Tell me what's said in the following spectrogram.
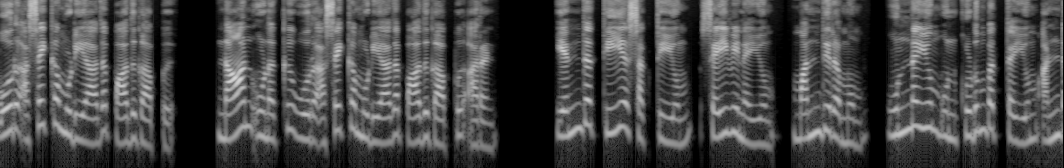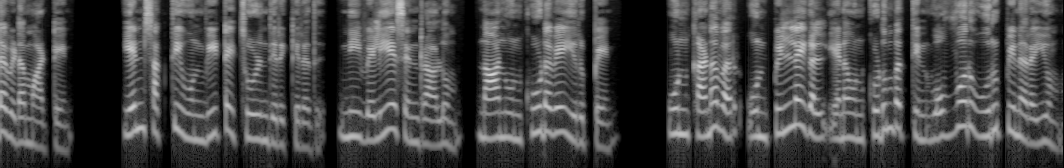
ஒரு அசைக்க முடியாத பாதுகாப்பு. நான் உனக்கு ஒரு அசைக்க முடியாத பாதுகாப்பு அரண். எந்த தீய சக்தியும் செய்வினையும் மந்திரமும் உன்னையும் உன் குடும்பத்தையும் அண்டவிட மாட்டேன். என் சக்தி உன் வீட்டைச் சூழ்ந்திருக்கிறது. நீ வெளியே சென்றாலும் நான் உன் கூடவே இருப்பேன். உன் கணவர் உன் பிள்ளைகள் என உன் குடும்பத்தின் ஒவ்வொரு உறுப்பினரையும்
